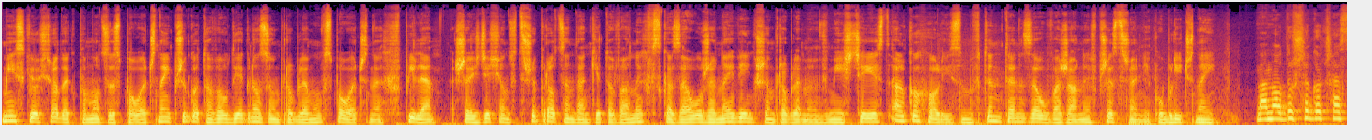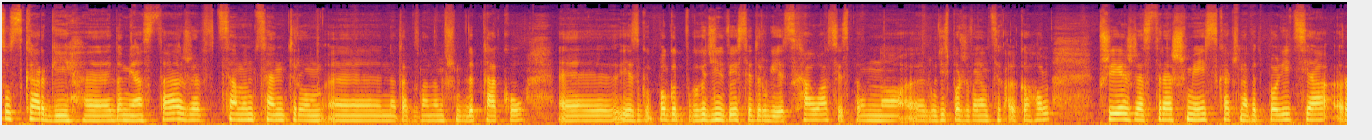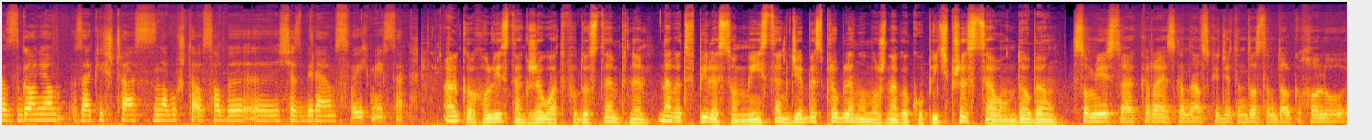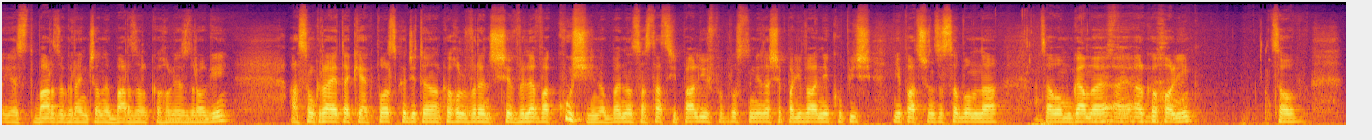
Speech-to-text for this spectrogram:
Miejski Ośrodek Pomocy Społecznej przygotował diagnozę problemów społecznych w Pile. 63% ankietowanych wskazało, że największym problemem w mieście jest alkoholizm, w tym ten zauważany w przestrzeni publicznej. Mamy od dłuższego czasu skargi e, do miasta, że w samym centrum, e, na tak zwanym deptaku, e, jest, po, go- po godzinie 22 jest hałas, jest pełno ludzi spożywających alkohol. Przyjeżdża straż miejska, czy nawet policja, rozgonią, za jakiś czas znowuż te osoby się zbierają w swoich miejscach. Alkohol jest także łatwo dostępny. Nawet w Pile są miejsca, gdzie bez problemu można go kupić przez całą dobę. Są miejsca jak kraje skandynawskie, gdzie ten dostęp do alkoholu jest bardzo ograniczony, bardzo alkohol jest drogi. A są kraje takie jak Polska, gdzie ten alkohol wręcz się wylewa, kusi. No, będąc na stacji paliw, po prostu nie da się paliwa nie kupić, nie patrząc ze sobą na całą gamę e, alkoholi. Co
